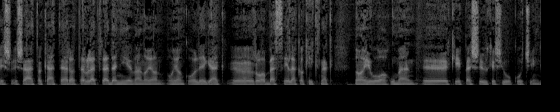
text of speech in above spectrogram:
és, és álltak át erre a területre, de nyilván olyan, olyan kollégákról beszélek, akiknek nagyon jó a humán képességük és jó coaching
